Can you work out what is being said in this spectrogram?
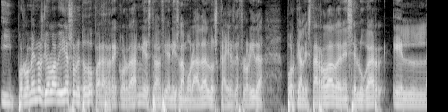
y por lo menos yo lo veía sobre todo para recordar mi estancia en Isla Morada, en los calles de Florida, porque al estar rodado en ese lugar, el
